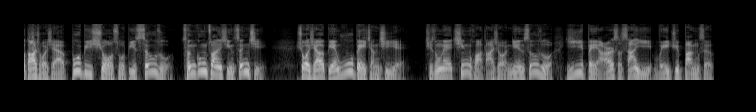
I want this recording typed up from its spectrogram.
大学校不比学术比收入，成功转型升级，学校变五百强企业。其中呢，清华大学年收入一百二十三亿，位居榜首。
